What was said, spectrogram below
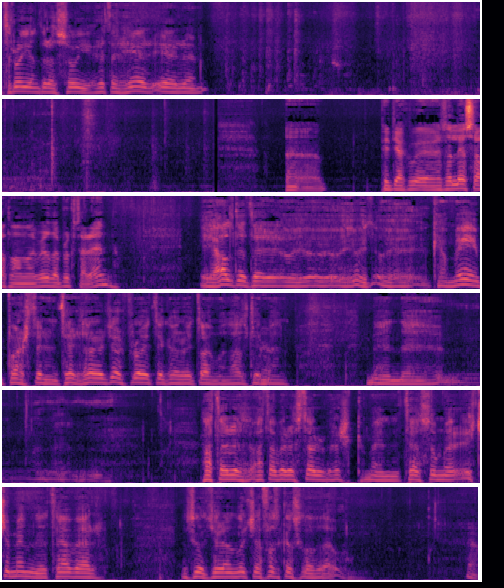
300 søyer. Dette her er um, uh, Pitt, jeg skal lese at han har vært brukt her enn. Jeg har alltid der kan med en parten til, så har jeg gjort brøytingar ut av man alltid, men men uh, hatt det var større verk, men det som er ikke minnet, det er vi skulle gjøre en lukkja folkeskole der. Ja.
